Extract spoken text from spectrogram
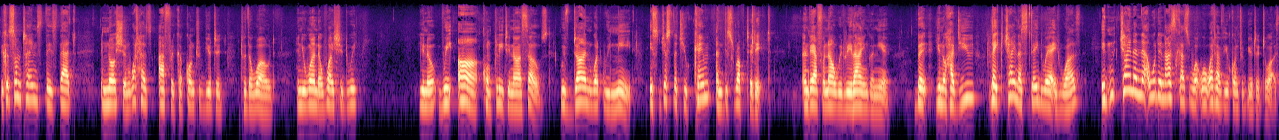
because sometimes there's that notion. What has Africa contributed to the world. And you wonder, why should we? You know, we are complete in ourselves. We've done what we need. It's just that you came and disrupted it. And therefore now we're relying on you. But, you know, had you, like China stayed where it was, it, China wouldn't ask us, what, what have you contributed to us?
